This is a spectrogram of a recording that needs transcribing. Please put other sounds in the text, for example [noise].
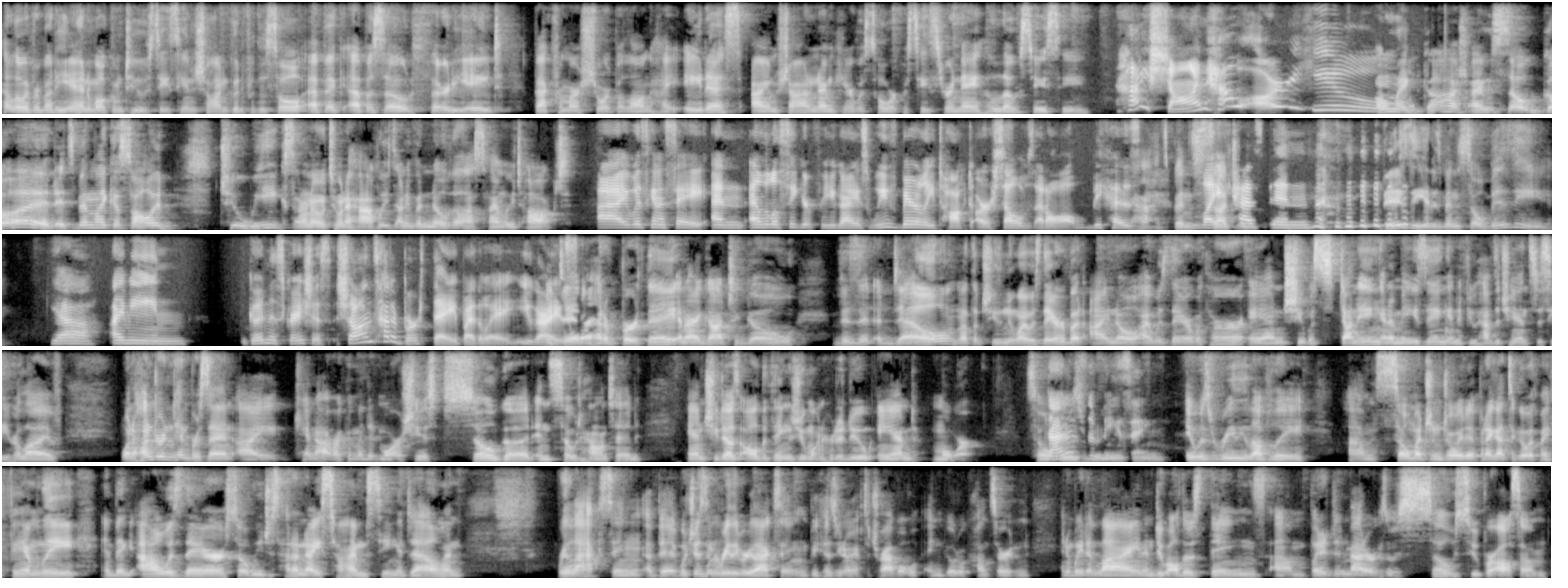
Hello, everybody, and welcome to Stacy and Sean Good for the Soul Epic Episode 38. Back from our short but long hiatus. I am Sean, and I'm here with Soul Work with Stacy Renee. Hello, Stacy. Hi, Sean. How are you? Oh my gosh, I'm so good. It's been like a solid two weeks. I don't know, two and a half weeks. I don't even know the last time we talked. I was gonna say, and a little secret for you guys: we've barely talked ourselves at all because Yeah, it's been life has been [laughs] busy. It has been so busy. yeah, I mean, goodness gracious, Sean's had a birthday, by the way, you guys. I did. I had a birthday and I got to go visit Adele. Not that she knew I was there, but I know I was there with her and she was stunning and amazing. And if you have the chance to see her live, 110%, I cannot recommend it more. She is so good and so talented and she does all the things you want her to do and more. So That it is was really, amazing. it was really lovely. Um, so much enjoyed it, but I got to go with my family, and Big Al was there, so we just had a nice time seeing Adele and relaxing a bit, which isn't really relaxing because you know you have to travel and go to a concert and and wait in line and do all those things. Um, but it didn't matter because it was so super awesome.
